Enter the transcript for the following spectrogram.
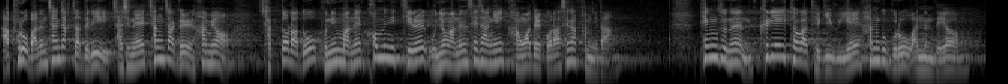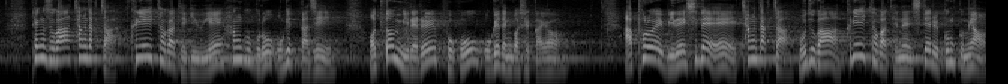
앞으로 많은 창작자들이 자신의 창작을 하며 작더라도 본인만의 커뮤니티를 운영하는 세상이 강화될 거라 생각합니다. 펭수는 creator가 되기 위해 한국으로 왔는데요. 펭수가 창작자, creator가 되기 위해 한국으로 오기까지 어떤 미래를 보고 오게 된 것일까요? 앞으로의 미래 시대에 창작자 모두가 크리에이터가 되는 시대를 꿈꾸며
